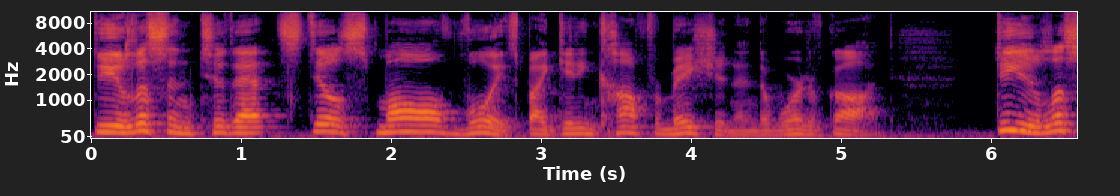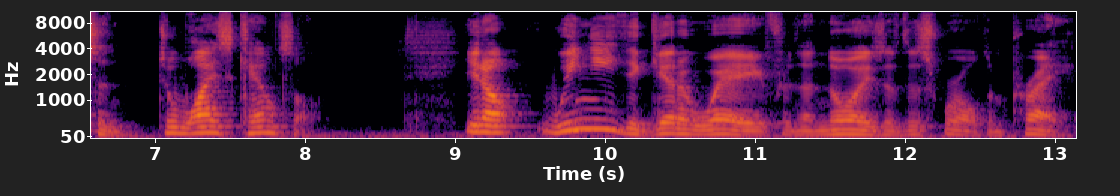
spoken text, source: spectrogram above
Do you listen to that still small voice by getting confirmation in the Word of God? Do you listen to wise counsel? You know, we need to get away from the noise of this world and pray.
